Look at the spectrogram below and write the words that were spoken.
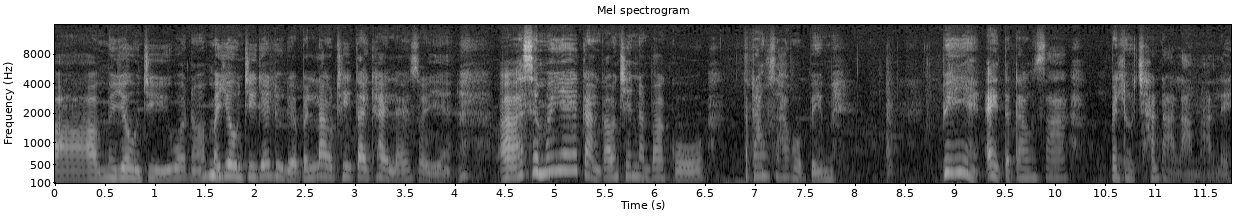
အာမယုံကြည်ဘူးပေါ့နော်မယုံကြည်တဲ့လူတွေဘယ်လောက်ထိတိုက်ခိုက်လဲဆိုရင်အာဆမရဲ့ကံကောင်းခြင်းနံပါတ်ကိုတတောင်းစားကိုပေးမယ်ပြီးရင်အဲ့တတောင်းစားဘယ်လိုချမ်းသာလာမှာလဲ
